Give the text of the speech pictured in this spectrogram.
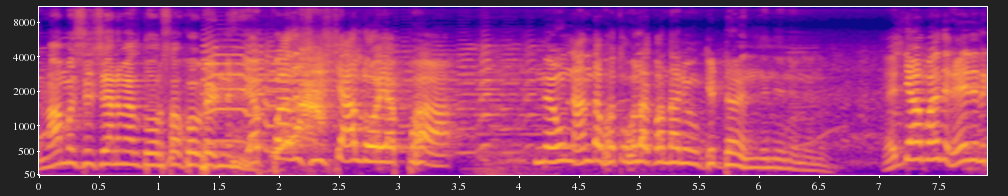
ನಮ್ಮ ಶಿಷ್ಯನ ಮೇಲೆ ತೋರ್ಸಕ್ ಹೋಗ್ಬೇಡ ನೀ ಯಪ್ಪ ಅದು ಶಿಷ್ಯ ಅಲ್ಲೋ ಯಪ್ಪ. ನೀವು ನಂದ ಹೊತ್ತು ಹೋಲಕ್ ಬಂದ ನೀವು ಗಿಡ್ಡ. ಎಲ್ಲಿ ಬಂದ್ರೆ? ನಿನ್ನ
